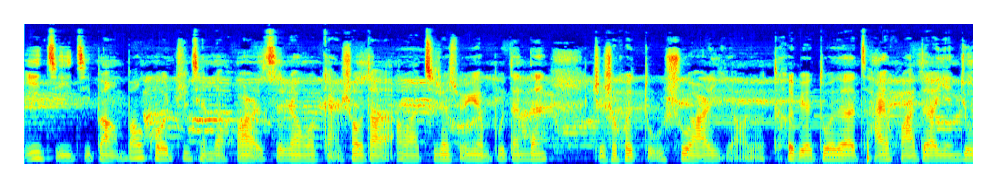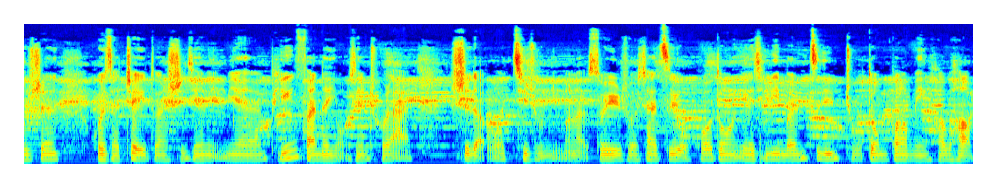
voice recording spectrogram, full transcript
一级一级棒。包括之前的华尔兹，让我感受到了哇，汽车学院不单单只是会读书而已啊，有特别多的才华的研究生会在这一段时间里面频繁的涌现出来。是的，我记住你们了。所以说，下次有活动也请你们自己主动报名，好不好？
